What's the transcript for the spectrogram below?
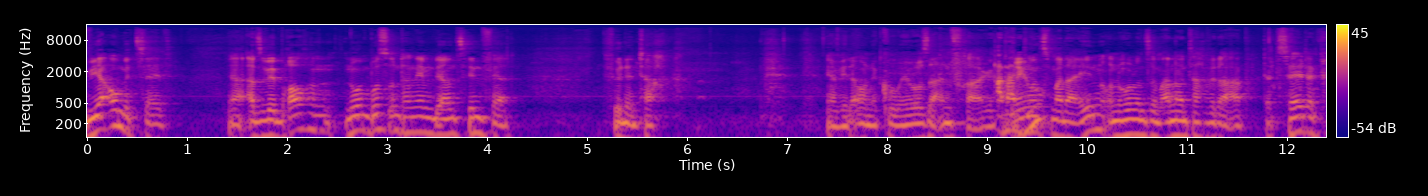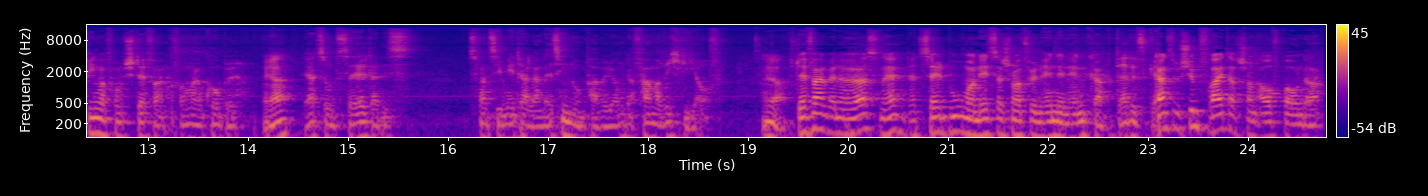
Wir auch mit Zelt. Ja, also wir brauchen nur ein Busunternehmen, der uns hinfährt. Für den Tag. Ja, wird auch eine kuriose Anfrage. Aber Bring du- uns mal dahin und hol uns am anderen Tag wieder ab. Das Zelt, das kriegen wir vom Stefan, von meinem Kumpel. Ja? Der hat so ein Zelt, das ist 20 Meter lang. Da ist nicht nur ein Pavillon, da fahren wir richtig auf. Ja. Stefan, wenn du hörst, ne, das Zelt buchen wir nächstes Jahr schon mal für den Hand-in-Hand-Cup. Das ist geil. Kannst du bestimmt freitags schon aufbauen da.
